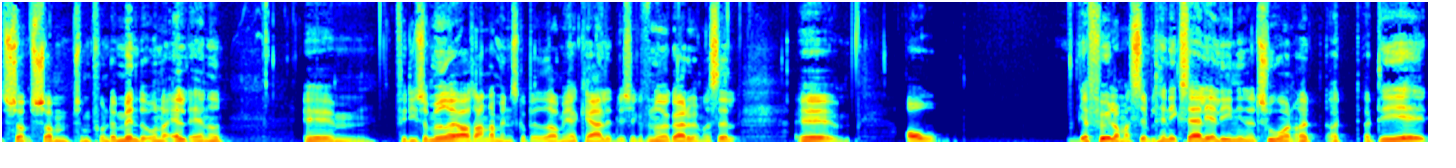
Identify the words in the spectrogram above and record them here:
som, som, som fundamentet under alt andet. Øh, fordi så møder jeg også andre mennesker bedre og mere kærligt, hvis jeg kan finde ud af at gøre det med mig selv. Øh, og jeg føler mig simpelthen ikke særlig alene i naturen, og, og, og det,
